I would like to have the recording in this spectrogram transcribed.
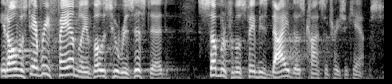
In almost every family of those who resisted, someone from those families died those concentration camps.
